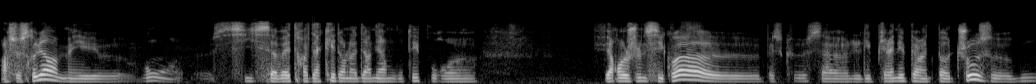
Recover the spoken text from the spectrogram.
Alors ce serait bien, mais euh, bon, si ça va être attaqué dans la dernière montée pour euh, faire je ne sais quoi, euh, parce que ça, les Pyrénées permettent pas autre chose, euh, bon,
